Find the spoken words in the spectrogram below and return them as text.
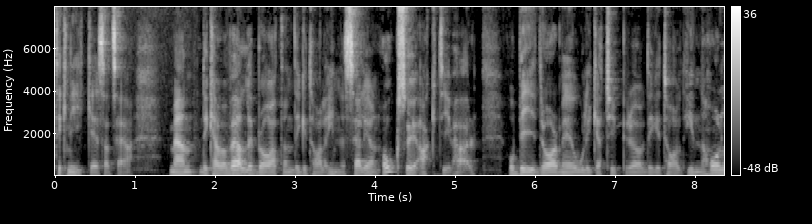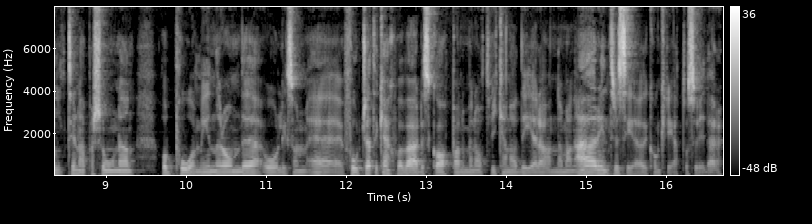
tekniker så att säga. Men det kan vara väldigt bra att den digitala innesäljaren också är aktiv här och bidrar med olika typer av digitalt innehåll till den här personen och påminner om det och liksom, eh, fortsätter kanske vara värdeskapande med något vi kan addera när man är intresserad konkret och så vidare.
